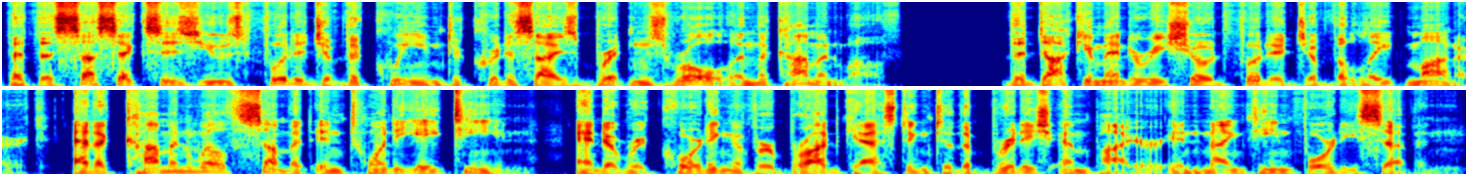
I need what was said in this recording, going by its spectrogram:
that the Sussexes used footage of the Queen to criticize Britain's role in the Commonwealth. The documentary showed footage of the late monarch at a Commonwealth summit in 2018 and a recording of her broadcasting to the British Empire in 1947.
